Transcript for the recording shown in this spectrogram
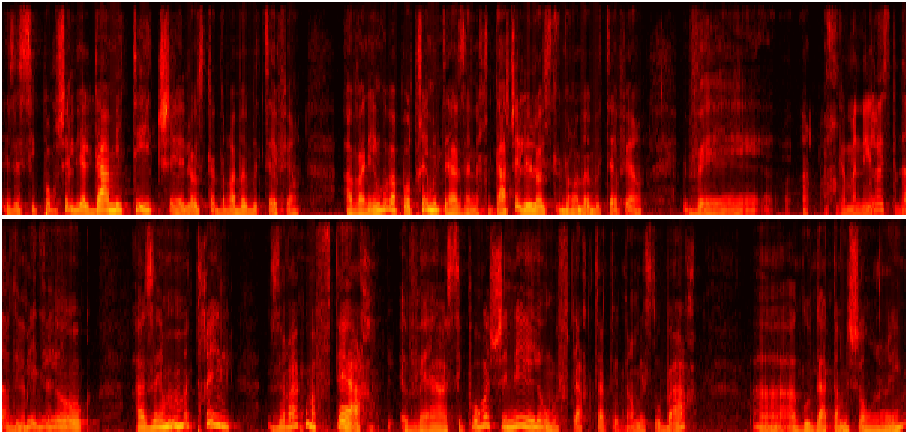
איזה סיפור של ילדה אמיתית שלא הסתדרה בבית ספר. אבל אם כבר פותחים את זה, אז הנכדה שלי לא הסתדרה בבית ספר, ו... גם אני לא הסתדרתי בבית ספר. בדיוק. אז זה מתחיל. זה רק מפתח. והסיפור השני הוא מפתח קצת יותר מסובך, אגודת המשוררים.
